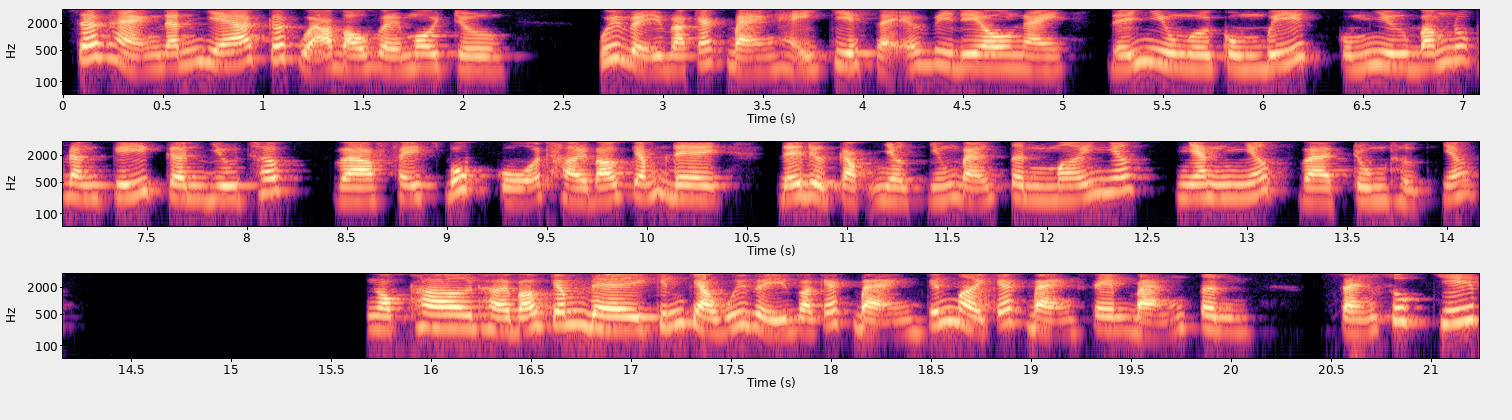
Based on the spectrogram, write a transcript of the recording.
xếp hạng đánh giá kết quả bảo vệ môi trường. Quý vị và các bạn hãy chia sẻ video này để nhiều người cùng biết cũng như bấm nút đăng ký kênh youtube và facebook của thời báo chấm D để được cập nhật những bản tin mới nhất, nhanh nhất và trung thực nhất. Ngọc Thơ, Thời báo chấm D, kính chào quý vị và các bạn. Kính mời các bạn xem bản tin Sản xuất chip,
